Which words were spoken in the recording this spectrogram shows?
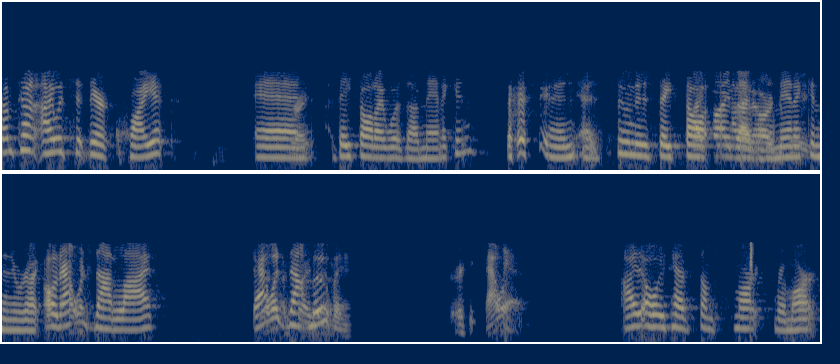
sometimes I would sit there quiet and Right. they thought I was a mannequin. And as soon as they thought I, that was a mannequin and they were like, Oh, that one's not alive. That one's I not find that- moving. That one I'd always have some smart remark.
